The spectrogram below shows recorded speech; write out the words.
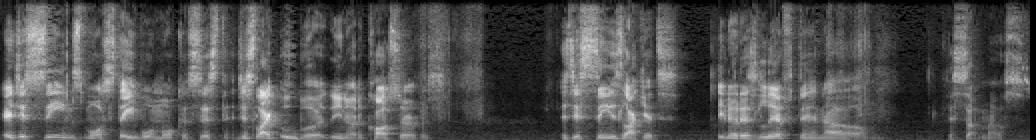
It just seems more stable and more consistent, just like Uber. You know, the car service. It just seems like it's, you know, there's Lyft and um, there's something else.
